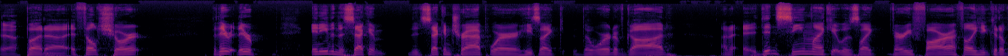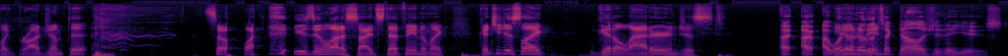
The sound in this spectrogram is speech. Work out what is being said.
yeah. but uh, it felt short. But they were, they were, and even the second the second trap where he's like the word of God, it didn't seem like it was like very far. I felt like he could have like broad jumped it. so why he was doing a lot of sidestepping. I'm like, couldn't you just like get a ladder and just I I, I want know to I know the technology they used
